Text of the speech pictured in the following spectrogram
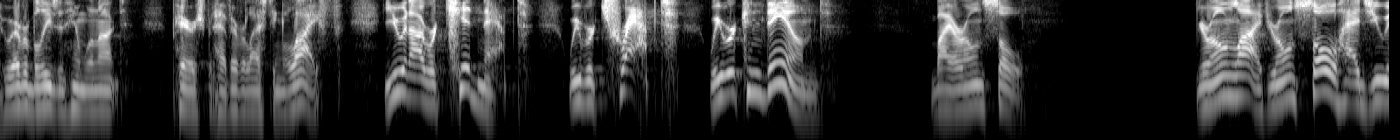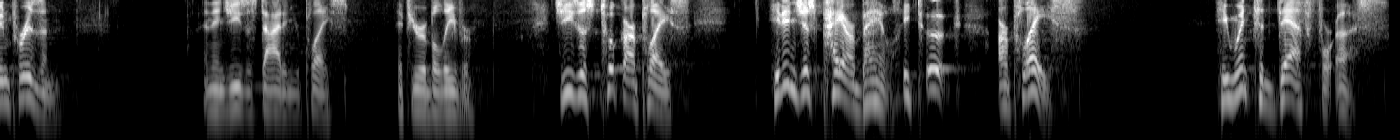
whoever believes in him will not perish but have everlasting life. You and I were kidnapped, we were trapped, we were condemned by our own soul. Your own life, your own soul had you in prison. And then Jesus died in your place, if you're a believer. Jesus took our place. He didn't just pay our bail, He took our place. He went to death for us.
